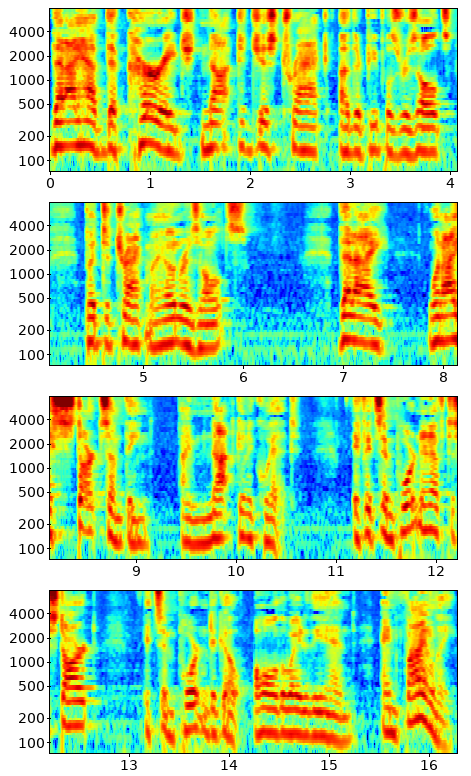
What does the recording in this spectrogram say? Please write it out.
That I have the courage not to just track other people's results, but to track my own results. That I, when I start something, I'm not going to quit. If it's important enough to start, it's important to go all the way to the end. And finally,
